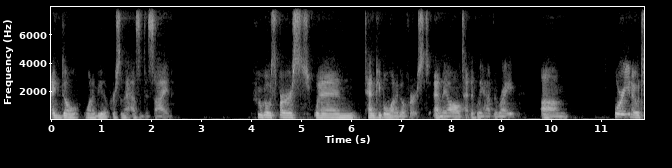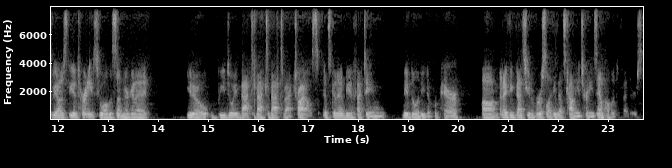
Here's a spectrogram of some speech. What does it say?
I don't want to be the person that has to decide who goes first when 10 people want to go first and they all technically have the right um, or you know to be honest the attorneys who all of a sudden are going to you know be doing back to back to back to back trials. It's going to be affecting the ability to prepare um, and i think that's universal. I think that's county attorneys and public defenders.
